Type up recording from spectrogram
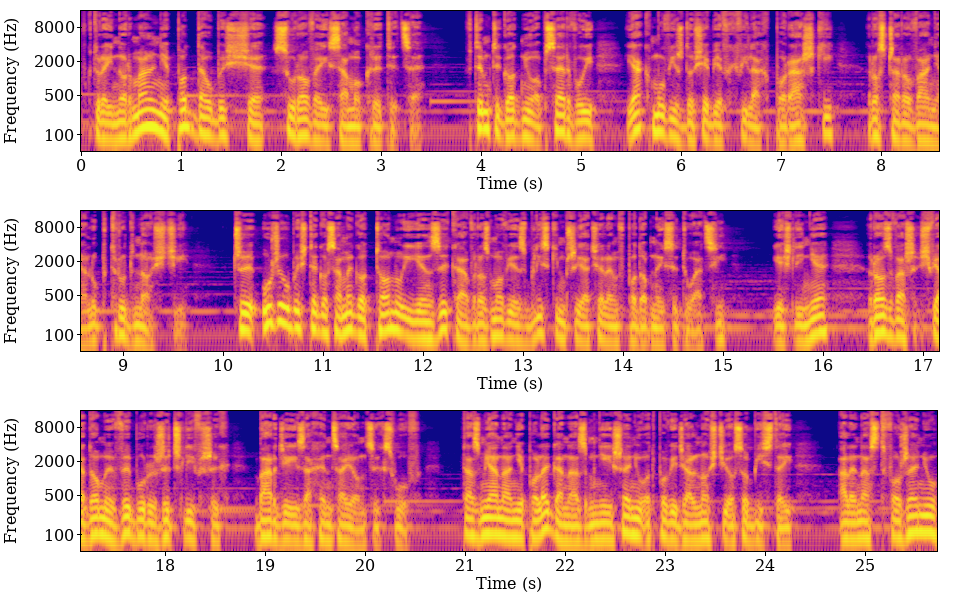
w której normalnie poddałbyś się surowej samokrytyce. W tym tygodniu obserwuj, jak mówisz do siebie w chwilach porażki, rozczarowania lub trudności. Czy użyłbyś tego samego tonu i języka w rozmowie z bliskim przyjacielem w podobnej sytuacji? Jeśli nie, rozważ świadomy wybór życzliwszych, bardziej zachęcających słów. Ta zmiana nie polega na zmniejszeniu odpowiedzialności osobistej, ale na stworzeniu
